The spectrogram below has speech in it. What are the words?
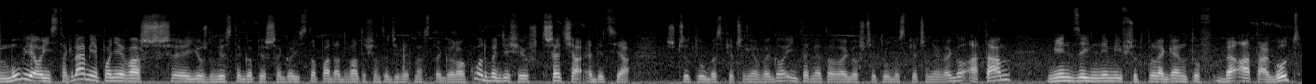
Mówię o Instagramie, ponieważ e, już 21 listopada 2019 roku odbędzie się już trzecia edycja szczytu ubezpieczeniowego, internetowego szczytu ubezpieczeniowego, a tam między innymi wśród prelegentów Beata Gut,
